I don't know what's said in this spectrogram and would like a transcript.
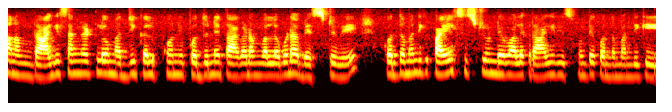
మనం రాగి సంగట్లో మజ్జిగ కలుపుకొని పొద్దున్నే తాగడం వల్ల కూడా బెస్ట్ వే. కొంతమందికి పైల్స్ హిస్టరీ ఉండే వాళ్ళకి రాగి తీసుకుంటే కొంతమందికి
